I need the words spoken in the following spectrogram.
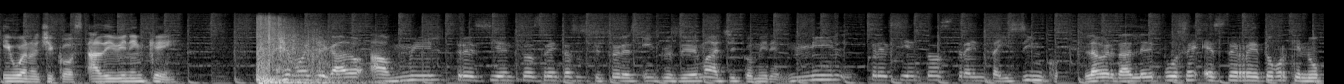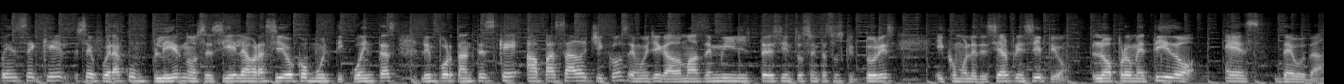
Y bueno chicos, adivinen qué. Hemos llegado a 1330 suscriptores, inclusive más chicos, miren, 1335. La verdad le puse este reto porque no pensé que se fuera a cumplir, no sé si él habrá sido con multicuentas. Lo importante es que ha pasado chicos, hemos llegado a más de 1330 suscriptores y como les decía al principio, lo prometido es deuda.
